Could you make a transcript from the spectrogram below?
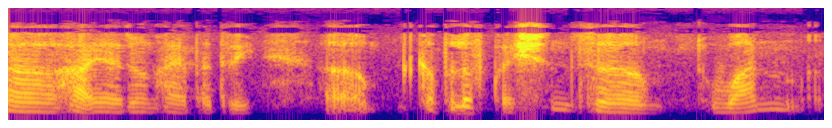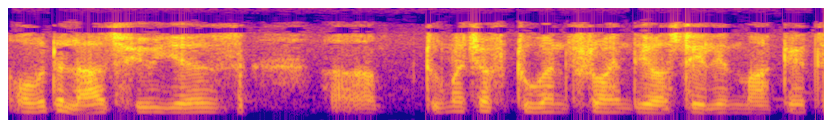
Uh, hi, Arun. Hi, Badri. A uh, couple of questions. Uh, one, over the last few years, uh, too much of to and fro in the Australian markets,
